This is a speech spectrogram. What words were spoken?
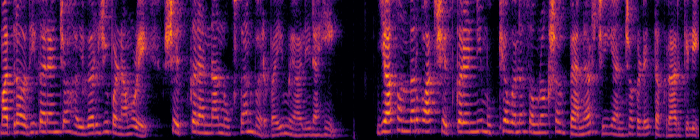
मात्र अधिकाऱ्यांच्या हलगर्जीपणामुळे शेतकऱ्यांना नुकसान भरपाई मिळाली नाही. या संदर्भात शेतकऱ्यांनी मुख्य वनसंरक्षक बॅनर्जी यांच्याकडे तक्रार केली.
